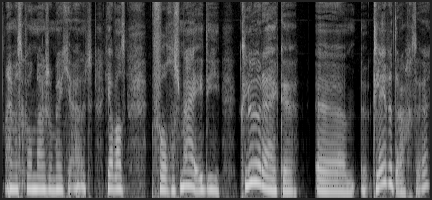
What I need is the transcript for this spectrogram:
En wat kwam daar zo'n beetje uit? Ja, want volgens mij die kleurrijke ehm klederdrachten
